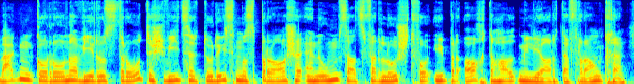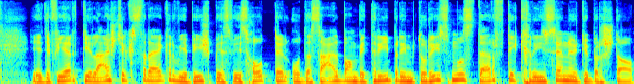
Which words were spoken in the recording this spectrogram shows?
Wegen Coronavirus droht der Schweizer Tourismusbranche ein Umsatzverlust von über 8,5 Milliarden Franken. Jeder vierte Leistungsträger, wie beispielsweise Hotel- oder Seilbahnbetreiber im Tourismus, darf die Krise nicht überstehen.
